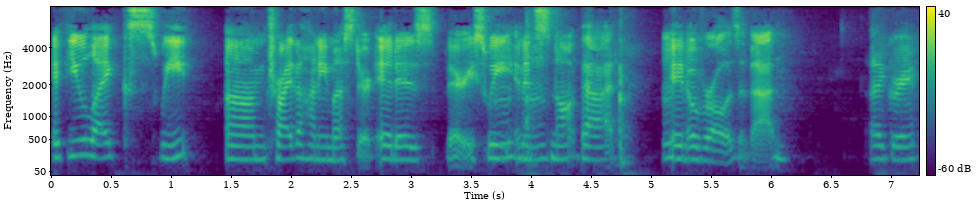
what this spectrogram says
If you like sweet, um, try the honey mustard. It is very sweet and it's not bad. It overall isn't bad. I agree.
